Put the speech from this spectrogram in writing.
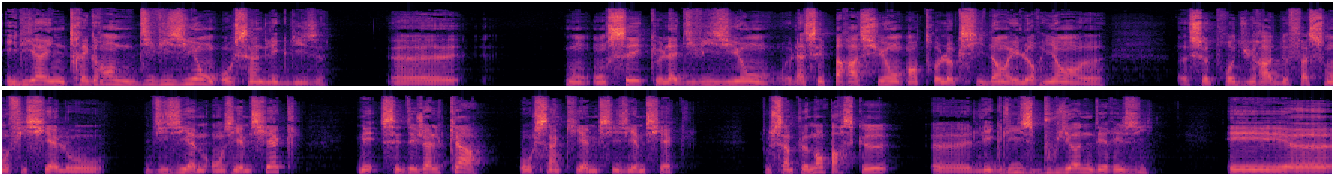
il y a une très grande division au sein de l'Église. on sait que la division, la séparation entre l'Occident et l'Orient se produira de façon officielle au Xe, XIe siècle, mais c'est déjà le cas au 5e, 6e siècle. Tout simplement parce que euh, l'Église bouillonne d'hérésie. Et euh,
